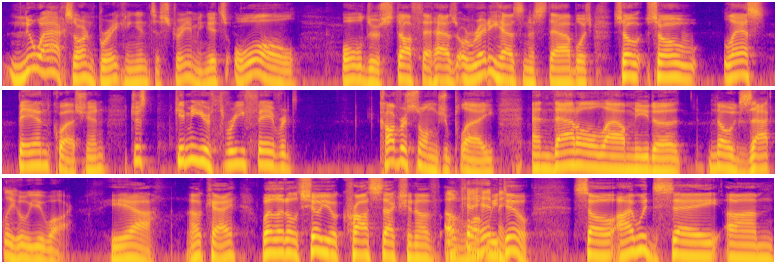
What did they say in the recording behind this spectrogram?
new acts aren't breaking into streaming. It's all older stuff that has already has an established. So so last band question, just give me your three favorite cover songs you play and that'll allow me to know exactly who you are. Yeah. Okay. Well, it'll show you a cross section of, of Okay, what we me. do. So I would say um,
